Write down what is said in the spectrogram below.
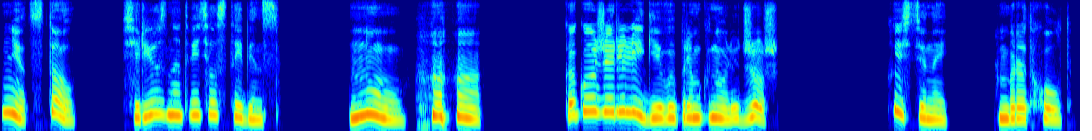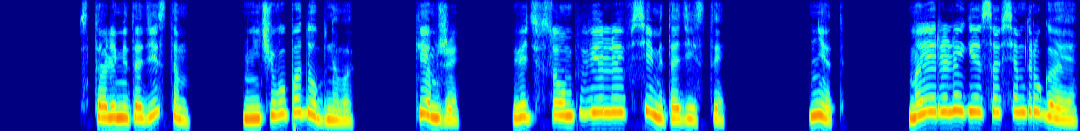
Нет, стал, серьезно ответил Стеббинс. Ну, ха-ха. Какой же религии вы примкнули, Джош? К истинной, брат Холт. Стали методистом? Ничего подобного. Кем же? Ведь в Сомпвилле все методисты. Нет. Моя религия совсем другая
